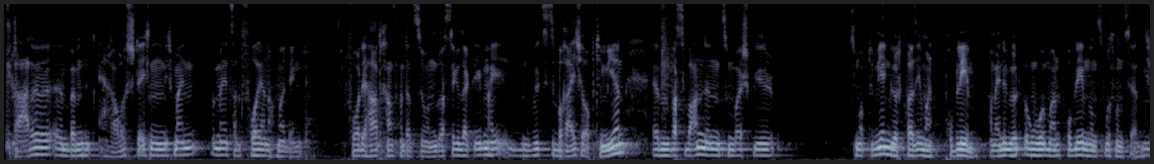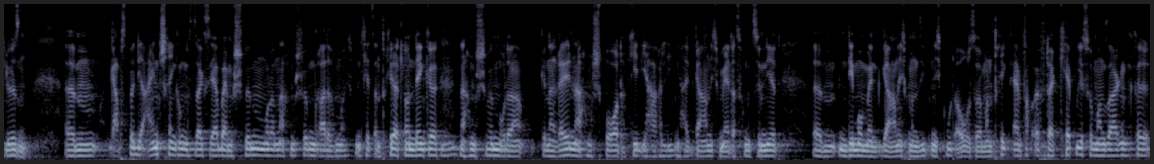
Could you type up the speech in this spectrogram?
Gerade äh, beim Herausstechen, ich meine, wenn man jetzt an vorher nochmal denkt, vor der Haartransplantation, du hast ja gesagt, eben, hey, du willst diese Bereiche optimieren. Ähm, was waren denn zum Beispiel, zum Optimieren gehört quasi immer ein Problem. Am Ende gehört irgendwo immer ein Problem, sonst muss man es ja nicht mhm. lösen. Ähm, Gab es bei dir Einschränkungen, dass du sagst, ja, beim Schwimmen oder nach dem Schwimmen, gerade wenn ich jetzt an Triathlon denke, mhm. nach dem Schwimmen oder generell nach dem Sport, okay, die Haare liegen halt gar nicht mehr, das funktioniert ähm, in dem Moment gar nicht. Man sieht nicht gut aus, oder man trägt einfach öfter Cappies, wo man sagen kann,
